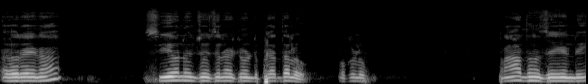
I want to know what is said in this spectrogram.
ఎవరైనా సీఎం నుంచి వచ్చినటువంటి పెద్దలు ఒకళ్ళు ప్రార్థన చేయండి.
